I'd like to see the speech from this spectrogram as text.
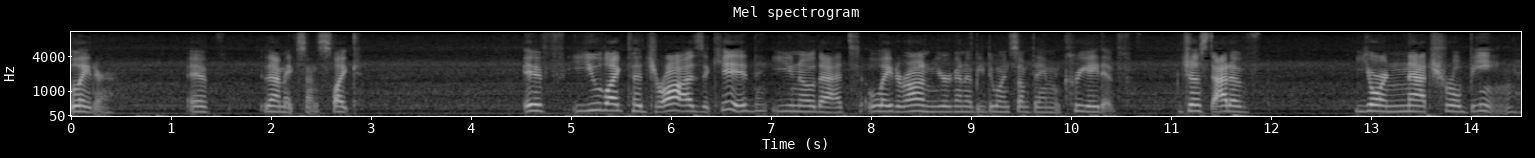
later. If that makes sense. Like, if you like to draw as a kid, you know that later on you're going to be doing something creative just out of your natural being.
